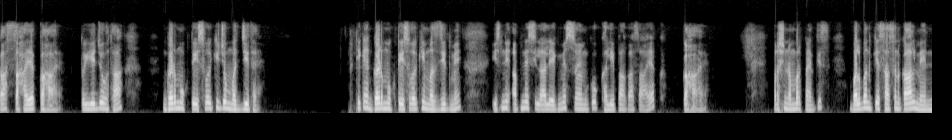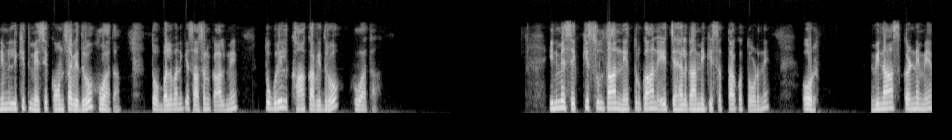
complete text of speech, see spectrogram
का सहायक कहा है? तो ये जो था गढ़ मुक्तेश्वर की जो मस्जिद है, ठीक है गढ़ मुक्तेश्वर की मस्जिद में इसने अपने शिलालेख में स्वयं को खलीफा का सहायक कहा है। प्रश्न नंबर पैंतीस, बलबन के शासनकाल में निम्नलिखित में से कौन सा विद्रोह हुआ था? तो बलबन के शासनकाल में तुगरिल खां का विद्रोह हुआ था। इनमें से किस सुल्तान ने तुर्कान ए चहलगामी की सत्ता को तोड़ने और विनाश करने में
